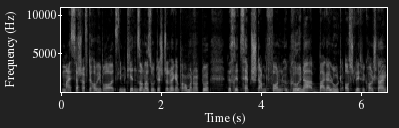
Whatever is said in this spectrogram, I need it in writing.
Meisterschaft der Hobbybrauer als limitierten Sondersud der Störtebecker Braumanufaktur. Das Rezept stammt von Grüner Bagalut aus Schleswig-Holstein.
